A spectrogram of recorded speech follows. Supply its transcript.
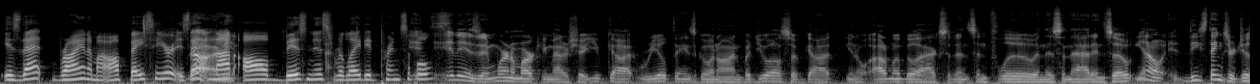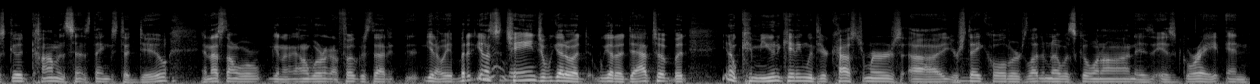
Is that Ryan? Am I off base here? Is No, that I not mean- all business related principles? It, it is, and we're in a marketing matter show. You've got real things going on, but you also have got you know automobile accidents and flu and this and that, and so you know these things are just good common sense things to do, and that's not where you know I don't- we're going to focus that you know, but you know it's a change, and we got to we got to adapt to it. But you know, communicating with your customers, uh, your stakeholders, let them know what's going on is is great, and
